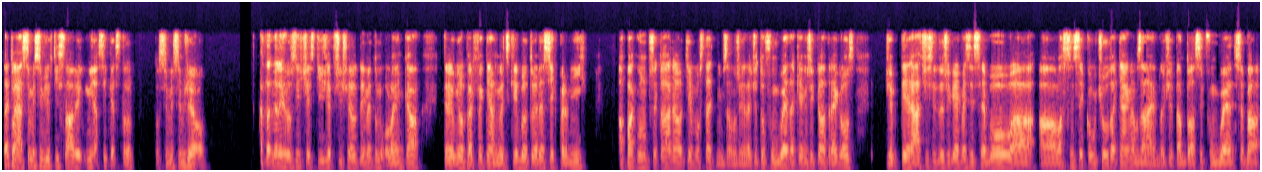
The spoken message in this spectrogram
Takhle, já si myslím, že v té slávě umí asi Kestl, to si myslím, že jo. A tam měli hrozně štěstí, že přišel, dejme tomu, Olenka, který uměl perfektně anglicky, byl to jeden z těch prvních, a pak on překládal těm ostatním samozřejmě. Takže to funguje tak, jak říkal Treglos, že ty hráči si to říkají mezi sebou a, a vlastně si koučou tak nějak navzájem. Takže tam to asi funguje třeba,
